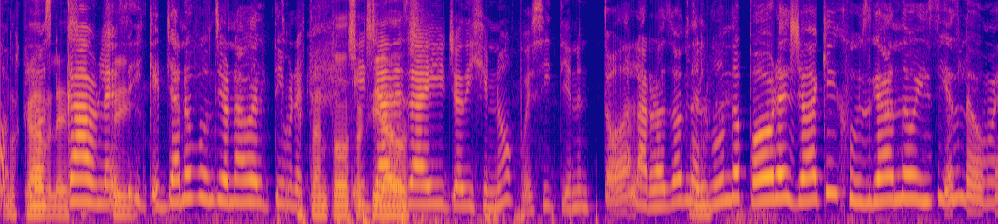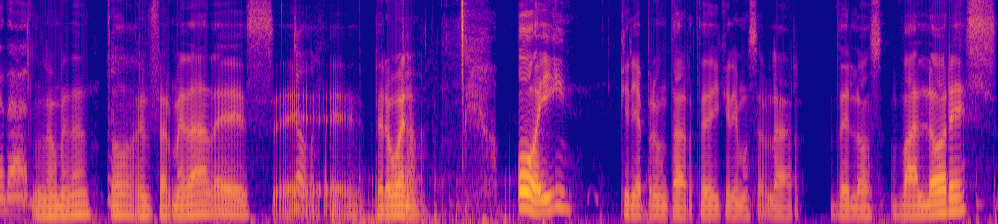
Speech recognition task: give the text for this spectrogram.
Los los cables, cables, sí. y que ya no funcionaba el timbre. Están todos Y ya desde ahí yo dije, no, pues sí, tienen toda la razón del Todo. mundo, pobres, yo aquí juzgando y sí es la humedad. La humedad, todo. Enfermedades. eh, Todo. eh, pero bueno, Todo. hoy quería preguntarte y queríamos hablar de los valores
